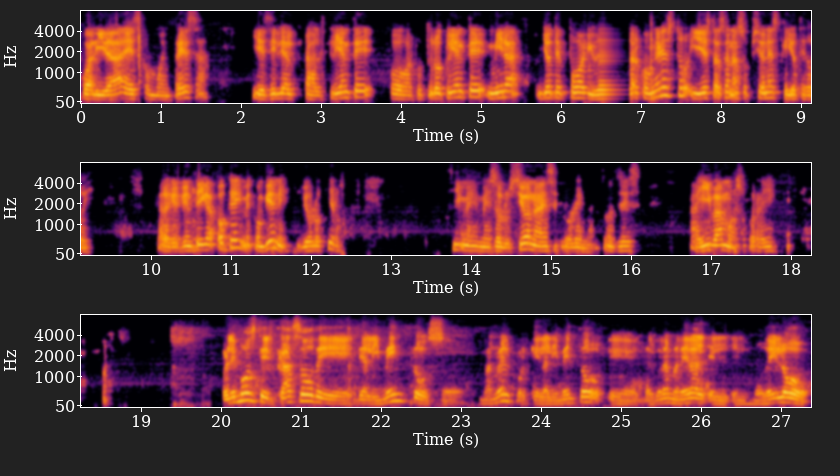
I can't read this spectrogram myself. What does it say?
cualidades como empresa y decirle al, al, cliente o al futuro cliente, mira, yo te puedo ayudar con esto y estas son las opciones que yo te doy. Para que el cliente diga, ok, me conviene, yo lo quiero. Sí, me, me soluciona ese problema. Entonces, ahí vamos, por ahí. Hablemos del caso de, alimentos, Manuel, porque el alimento, eh, de alguna manera, el, modelo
